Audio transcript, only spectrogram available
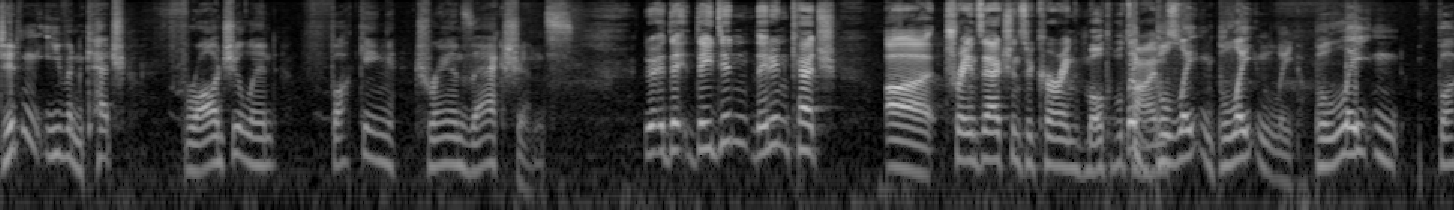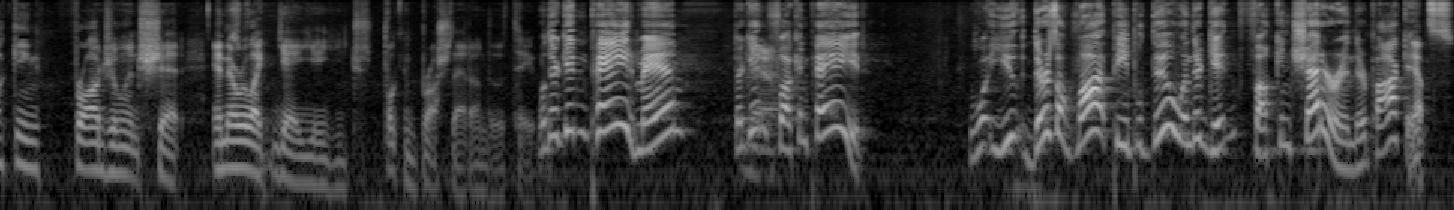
didn't even catch fraudulent fucking transactions. They, they didn't they didn't catch uh, transactions occurring multiple like times. blatant, blatantly, blatant fucking fraudulent shit. And they were like, yeah, yeah, you just fucking brush that under the table. Well, they're getting paid, man. They're getting Yeah. fucking paid. What you? There's a lot people do when they're getting fucking cheddar in their pockets.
